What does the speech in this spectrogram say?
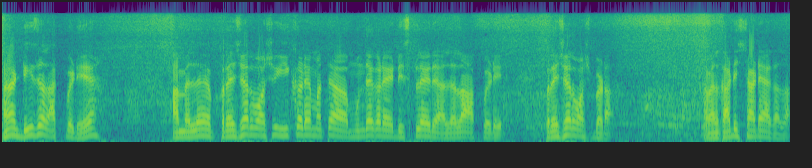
ಹಾಂ ಡೀಸೆಲ್ ಹಾಕ್ಬೇಡಿ. ಆಮೇಲೆ ಪ್ರೆಷರ್ ವಾಶು ಈ ಕಡೆ ಮತ್ತು ಮುಂದೆ ಕಡೆ ಡಿಸ್ಪ್ಲೇ ಇದೆ, ಅಲ್ಲೆಲ್ಲ ಹಾಕ್ಬೇಡಿ. ಪ್ರೆಷರ್ ವಾಶ್ ಬೇಡ. ಆಮೇಲೆ ಗಾಡಿ ಸ್ಟಾರ್ಟೇ ಆಗಲ್ಲ.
